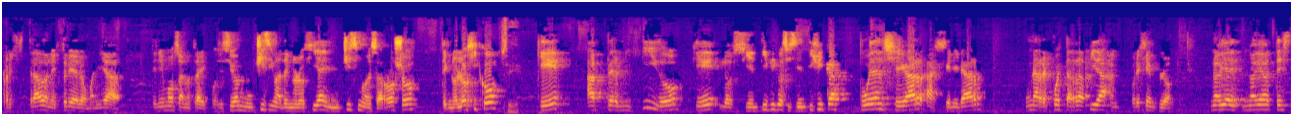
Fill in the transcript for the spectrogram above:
registrado en la historia de la humanidad. Tenemos a nuestra disposición muchísima tecnología y muchísimo desarrollo tecnológico Sí. que ha permitido que los científicos y científicas puedan llegar a generar una respuesta rápida. Por ejemplo, no había, no había test,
